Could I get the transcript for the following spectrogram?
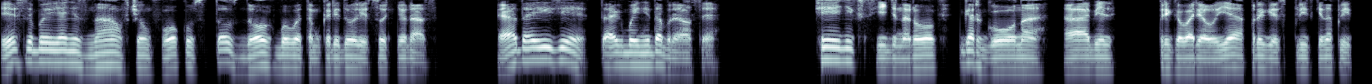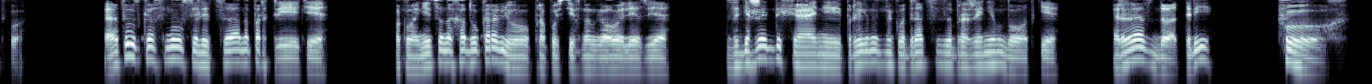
Если бы я не знал, в чем фокус, то сдох бы в этом коридоре сотню раз. А до Изи так бы и не добрался. «Феникс, единорог, горгона, абель», — приговорил я, прыгая с плитки на плитку. А тут коснулся лица на портрете. Поклониться на ходу королю, пропустив над головой лезвие задержать дыхание и прыгнуть на квадрат с изображением лодки. Раз, два, три. Фух,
